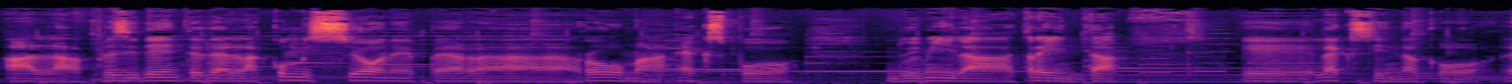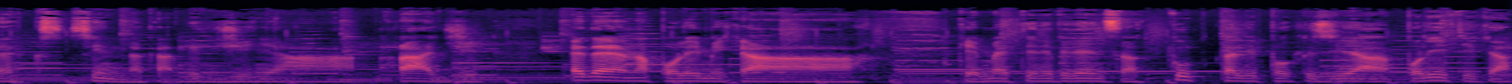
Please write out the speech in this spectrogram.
alla presidente della commissione per eh, Roma Expo 2030 e l'ex sindaco, l'ex sindaca Virginia Raggi ed è una polemica che mette in evidenza tutta l'ipocrisia politica.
